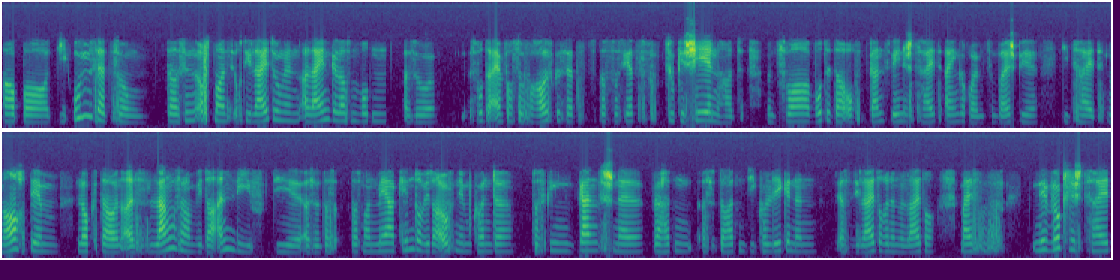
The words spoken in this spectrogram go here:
Aber die Umsetzung da sind oftmals auch die Leitungen allein gelassen worden. Also es wurde einfach so vorausgesetzt, dass das jetzt zu geschehen hat. Und zwar wurde da auch ganz wenig Zeit eingeräumt. Zum Beispiel die Zeit nach dem Lockdown, als es langsam wieder anlief, die, also dass, dass man mehr Kinder wieder aufnehmen konnte. Das ging ganz schnell. Wir hatten, also da hatten die Kolleginnen, also die Leiterinnen und Leiter meistens nicht wirklich Zeit,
